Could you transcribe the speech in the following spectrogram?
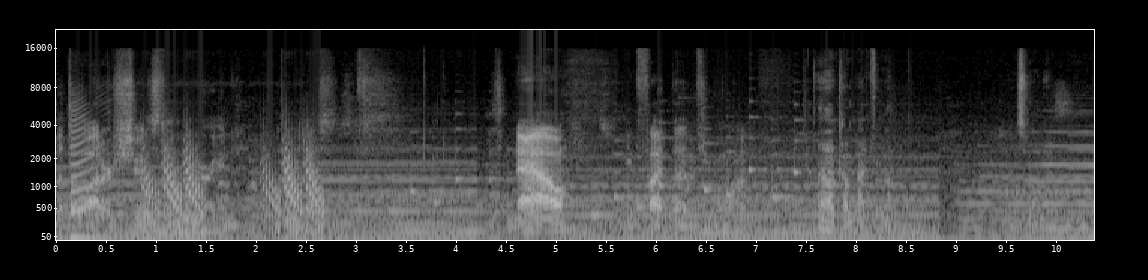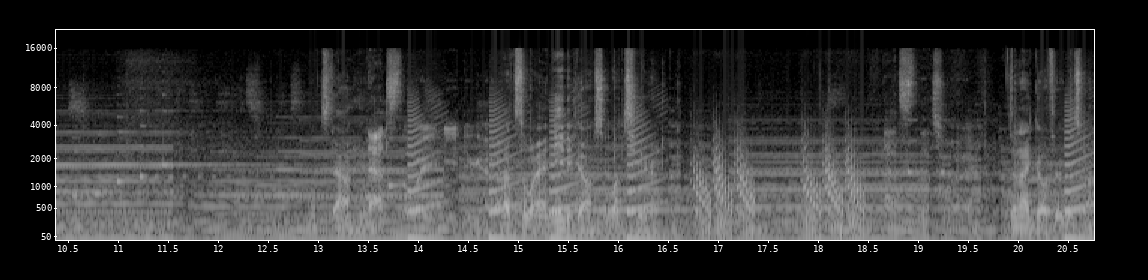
But the water should still be drained. Yes. So now, you can fight them if you want. I'll come back for them. That's fine. What's down here? That's the way you need to go. That's the way I need to go. So what's here? That's this way. Did I go through this way?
